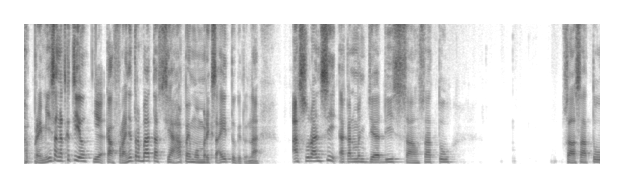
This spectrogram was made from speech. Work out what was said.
preminya sangat kecil, Iya. coverannya terbatas. Siapa yang mau meriksa itu gitu? Nah, asuransi akan menjadi salah satu salah satu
